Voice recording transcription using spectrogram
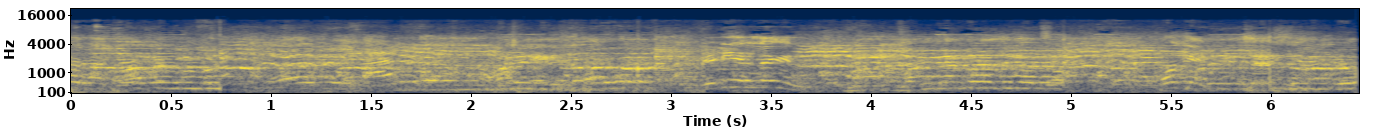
మరి చేస్తున్నారు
